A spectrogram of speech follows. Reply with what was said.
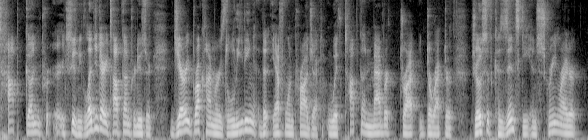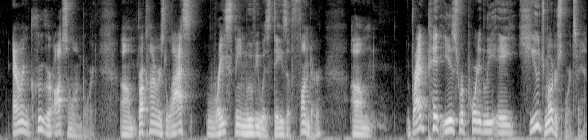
Top Gun, er, excuse me, legendary Top Gun producer Jerry Bruckheimer is leading the F1 project with Top Gun Maverick director Joseph Kosinski and screenwriter Ehren Kruger also on board. Um, Bruckheimer's last race themed movie was Days of Thunder. Um, Brad Pitt is reportedly a huge motorsports fan.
